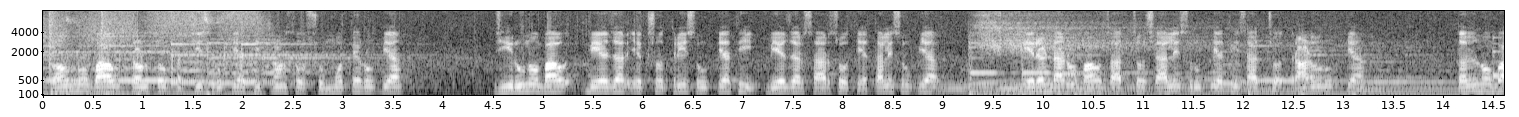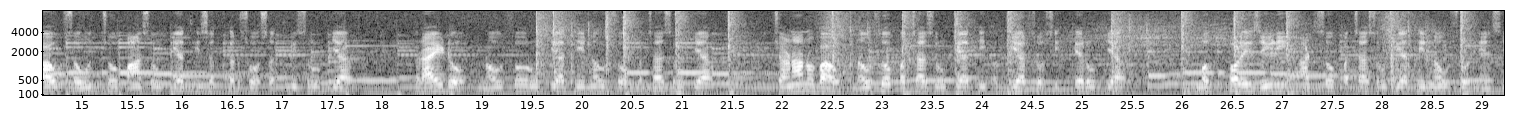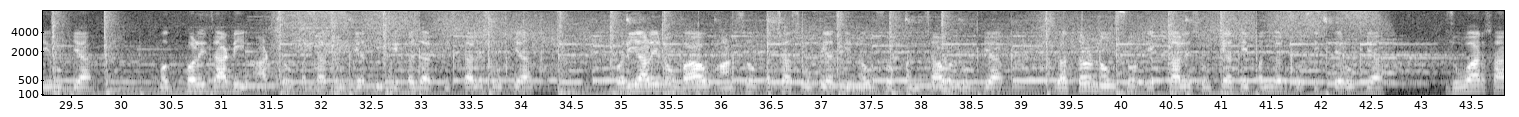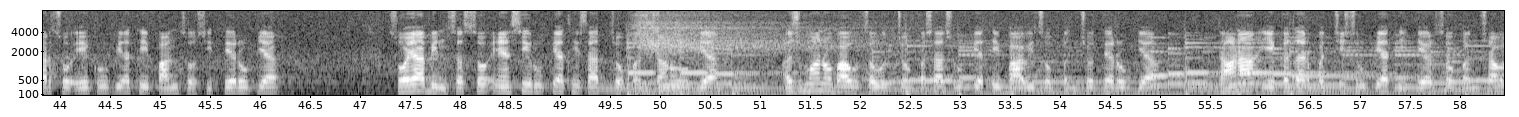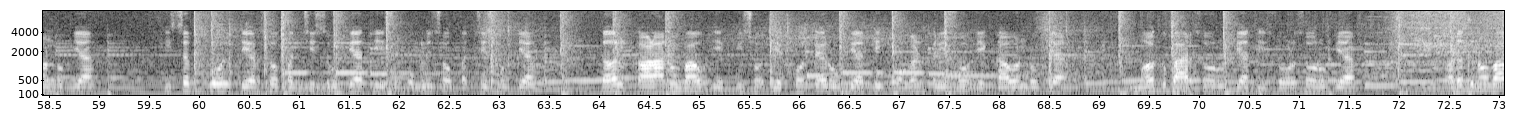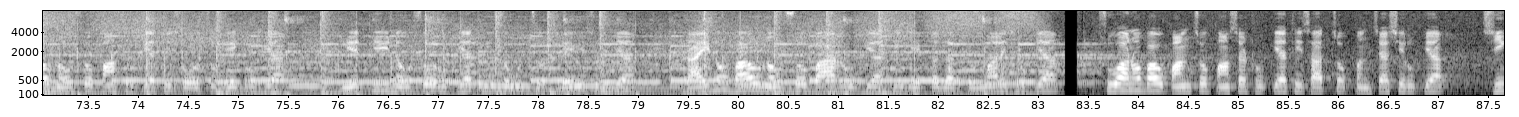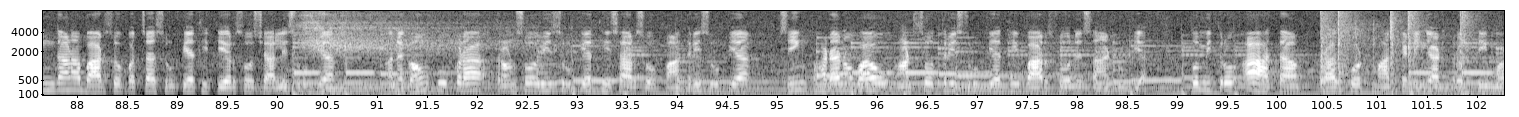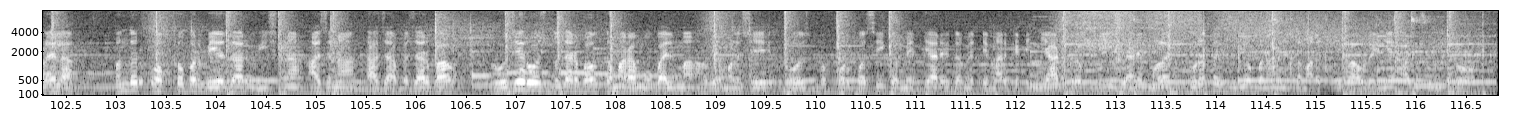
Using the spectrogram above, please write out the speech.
ઘઉંનો ભાવ ત્રણસો પચીસ રૂપિયાથી ત્રણસો ચુમ્મોતેર રૂપિયા. જીરુનો ભાવ બે હજાર એકસો ત્રીસ રૂપિયાથી બે હજાર ચારસો તેતાલીસ રૂપિયા. એરંડાનો ભાવ સાતસો ચાલીસ રૂપિયાથી સાતસો ત્રાણું રૂપિયા. તલનો ભાવ ચૌદસો પાંચ રૂપિયાથી સત્તરસો છત્રીસ રૂપિયા. રાયડો નવસો રૂપિયાથી નવસો પચાસ રૂપિયા. ચણાનો ભાવ નવસો પચાસ રૂપિયાથી અગિયારસો સિત્તેર રૂપિયા, મગફળી ઝીણી આઠસો પચાસ રૂપિયાથી નવસો એંસી રૂપિયા, મગફળી જાડી આઠસો પચાસ રૂપિયાથી એક હજાર પિસ્તાલીસ રૂપિયા, વરિયાળીનો ભાવ આઠસો પચાસ રૂપિયાથી નવસો પંચાવન રૂપિયા, લસણ નવસો એકતાલીસ રૂપિયાથી પંદરસો સિત્તેર રૂપિયા, જુવાર ચારસો એક રૂપિયાથી પાંચસો સિત્તેર રૂપિયા, સોયાબીન છસો એંસી રૂપિયાથી સાતસો પંચાણું રૂપિયા અજમાનો ભાવ ચૌદસો પચાસ રૂપિયાથી બાવીસો પંચોતેર રૂપિયા, ધાણા એક હજાર પચીસ રૂપિયાથી તેરસો પંચાવન રૂપિયા ઈસબગોલ તેરસો પચીસ રૂપિયાથી ઓગણીસો પચીસ રૂપિયા, તલ કાળાનો ભાવ એકવીસો એકોતેર રૂપિયાથી ઓગણત્રીસો એકાવન રૂપિયા, મગ બારસો રૂપિયાથી સોળસો રૂપિયા, અડદનો ભાવ નવસો પાંચ રૂપિયાથી સોળસો એક રૂપિયા, મેથી નવસો રૂપિયાથી ચૌદસો ત્રેવીસ રૂપિયા રાઈનો ભાવ નવસો બાર રૂપિયાથી એક હજાર ચુમ્માલીસ રૂપિયા, સુવાનો ભાવ પાંચસો પાસઠ રૂપિયાથી સાતસો પંચ્યાસી રૂપિયા સિંગદાણા બારસો પચાસ રૂપિયાથી તેરસો ચાલીસ રૂપિયા અને ઘઉં કુકડા ત્રણસો વીસ રૂપિયાથી ચારસો પાંત્રીસ રૂપિયા, સિંગ ભાડાનો ભાવ આઠસો ત્રીસ રૂપિયાથી બારસો ને સાઠ રૂપિયા. તો મિત્રો, આ હતા રાજકોટ માર્કેટિંગ યાર્ડ તરફથી મળેલા પંદર ઓક્ટોબર બે હજાર વીસના આજના તાજા બજાર ભાવ. રોજે રોજ બજાર ભાવ તમારા મોબાઈલમાં હવે મળશે. રોજ બપોર પછી ગમે ત્યારે, ગમે તે માર્કેટિંગ યાર્ડ તરફથી જ્યારે મળે, તુરંત જ વીડિયો બનાવીને તમારા સુધી ભાવ લઈને આવીશું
